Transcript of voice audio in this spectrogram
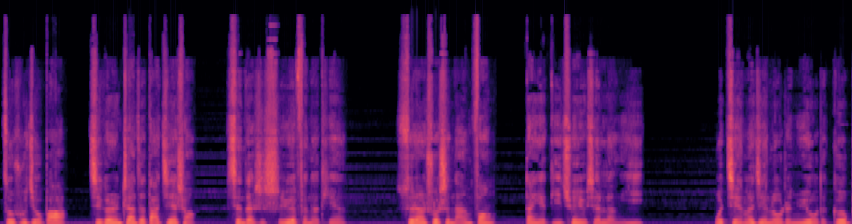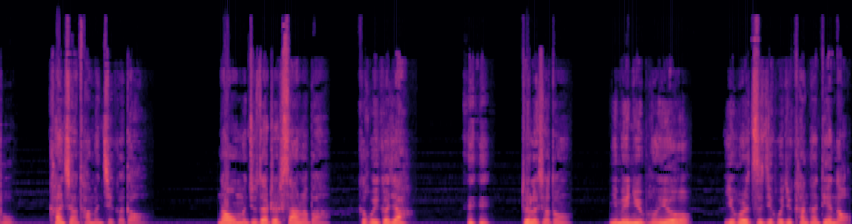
走出酒吧，几个人站在大街上。现在是十月份的天，虽然说是南方，但也的确有些冷意。我紧了紧搂着女友的胳膊，看向他们几个道：“那我们就在这散了吧，各回各家。”嘿嘿。对了，小东，你没女朋友？一会儿自己回去看看电脑，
